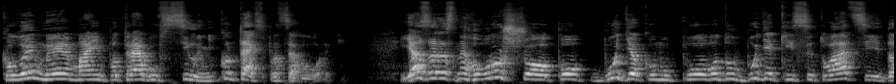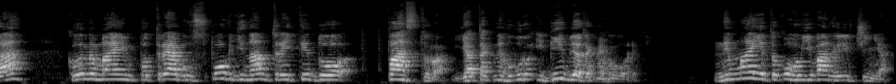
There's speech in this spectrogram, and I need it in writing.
коли ми маємо потребу в зціленні. Контекст про це говорить. Я зараз не говорю, що по будь-якому поводу, в будь-якій ситуації, да, коли ми маємо потребу в сповіді, нам треба йти до пастора. Я так не говорю, і Біблія так не говорить. Немає такого в Євангелії вчення.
